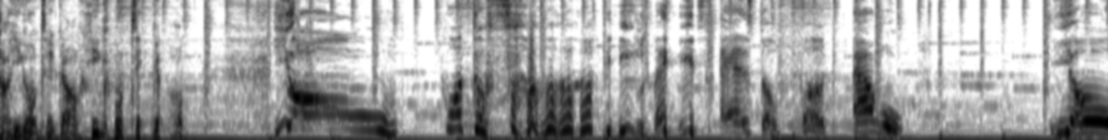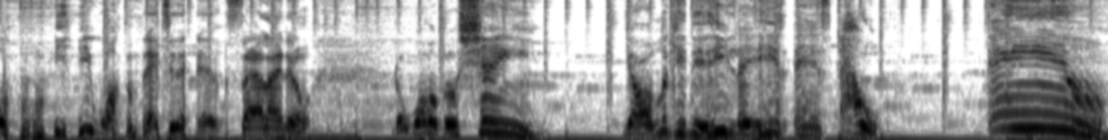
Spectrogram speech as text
Oh, he gonna take off. He gonna take off. Yo! What the fuck? He laid his ass the fuck out. Yo, he walking back to the sideline though. The walk of shame. Y'all, look at this. He laid his ass out. Damn.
